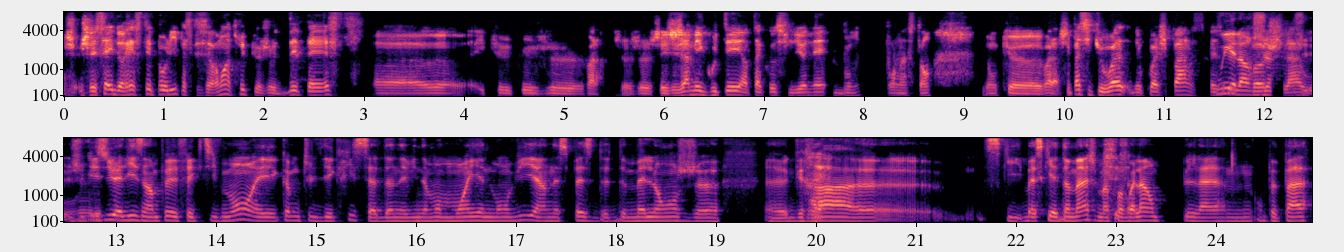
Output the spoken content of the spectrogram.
Euh, j'essaye de rester poli parce que c'est vraiment un truc que je déteste et que, que je voilà, je n'ai jamais goûté un tacos lyonnais bon pour l'instant. Donc voilà, je sais pas si tu vois de quoi je parle. Oui, alors je, là je, visualise un peu effectivement et comme tu le décris, ça donne évidemment moyennement vie à un espèce de, de mélange euh, gras, euh, ce, qui, bah, ce qui est dommage. Ma foi, voilà, on, ne peut pas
